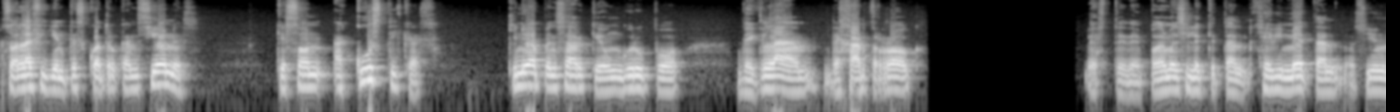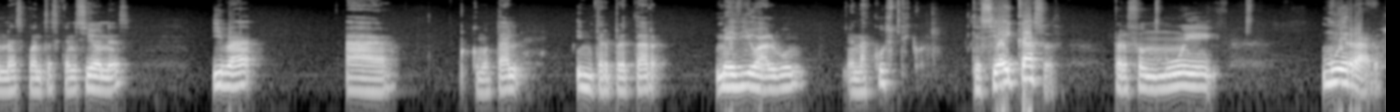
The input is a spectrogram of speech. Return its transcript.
son las siguientes cuatro canciones, que son acústicas. ¿Quién iba a pensar que un grupo de glam, de hard rock, este, de podemos decirle que tal, heavy metal, así unas cuantas canciones, iba a, como tal, interpretar medio álbum en acústico? Que sí hay casos, pero son muy, muy raros.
